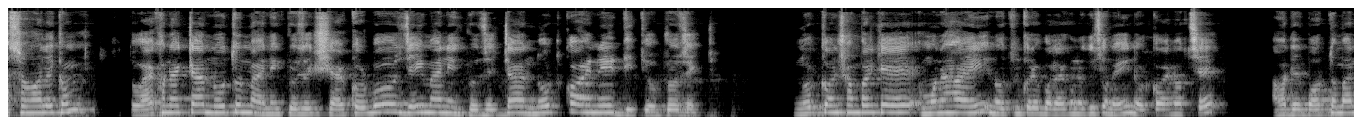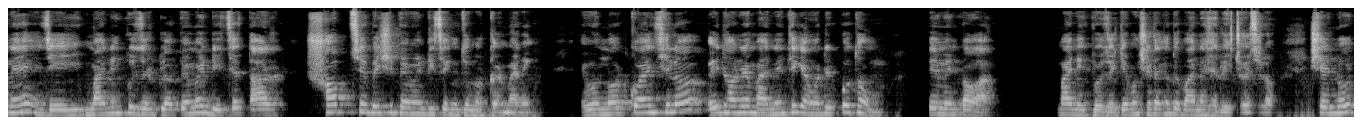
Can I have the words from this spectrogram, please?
আসসালামু আলাইকুম। তো এখন একটা নতুন মাইনিং প্রজেক্ট শেয়ার করব। যেই মাইনিং প্রজেক্টটা নোট কয়েনের দ্বিতীয় প্রজেক্ট নোট কয়েন সম্পর্কে মনে হয় নতুন করে বলার কোনো কিছু নেই। নোট কয়েন হচ্ছে আমাদের বর্তমানে যেই মাইনিং প্রজেক্টগুলো পেমেন্ট দিচ্ছে, তার সবচেয়ে বেশি পেমেন্ট দিচ্ছে কিন্তু নোট কয়েন মাইনিং এবং নোট কয়েন ছিল এই ধরনের মাইনিং থেকে আমাদের প্রথম পেমেন্ট পাওয়া মাইনিং প্রজেক্ট এবং সেটা কিন্তু বাইন্যান্সে লিস্ট হয়েছিল। সেই নোট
